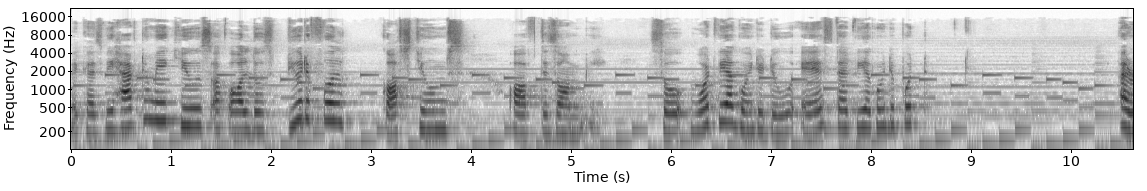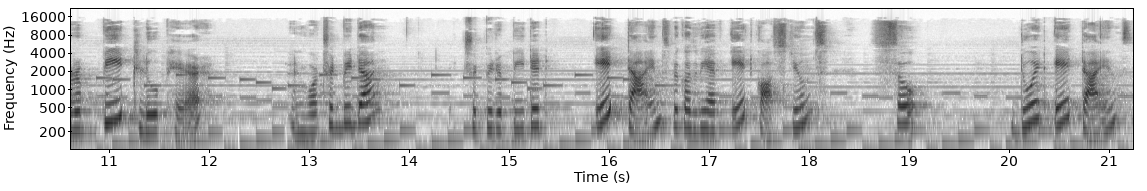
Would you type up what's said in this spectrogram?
because we have to make use of all those beautiful costumes of the zombie. So, what we are going to do is that we are going to put a repeat loop here. And what should be done? It should be repeated 8 times because we have 8 costumes. So, do it 8 times.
